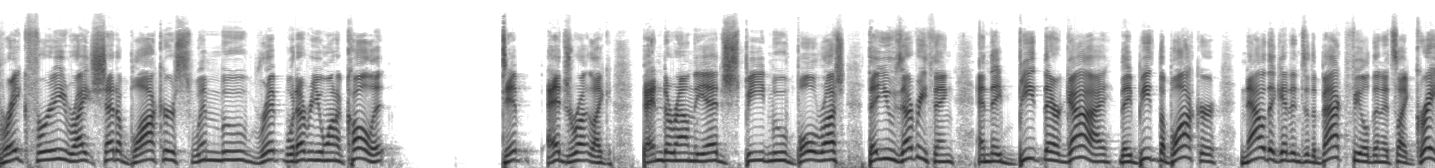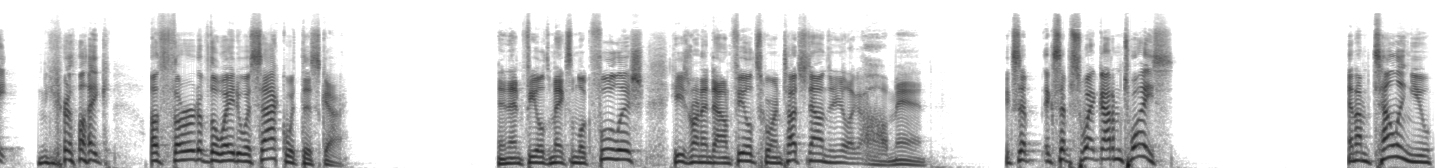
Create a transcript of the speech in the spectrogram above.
break free, right? Shed a blocker, swim move, rip, whatever you want to call it. Dip, edge rush, like bend around the edge, speed move, bull rush. They use everything and they beat their guy. They beat the blocker. Now they get into the backfield and it's like, great. You're like a third of the way to a sack with this guy. And then Fields makes him look foolish. He's running downfield, scoring touchdowns, and you're like, oh man. Except except Sweat got him twice. And I'm telling you,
